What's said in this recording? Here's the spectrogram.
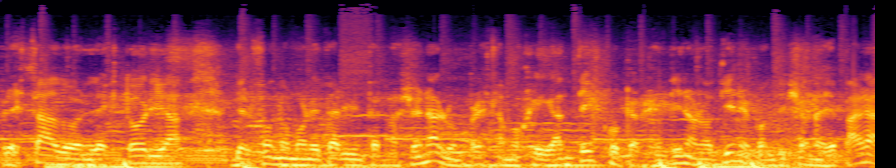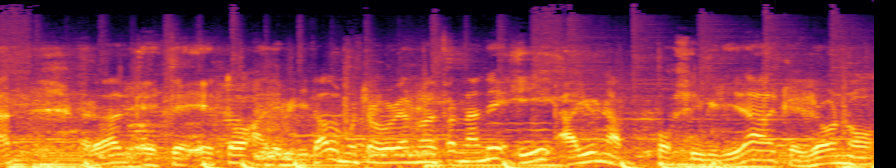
prestado en la historia del Fondo Monetario Internacional, un préstamo gigantesco que Argentina no tiene condiciones de pagar, ¿verdad? Este, esto ha debilitado mucho al gobierno de Fernández y hay una posibilidad que yo no,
